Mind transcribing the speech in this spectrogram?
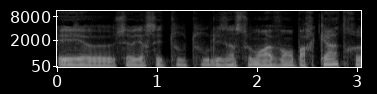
Et euh, ça veut dire c'est tous les instruments avant par quatre,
